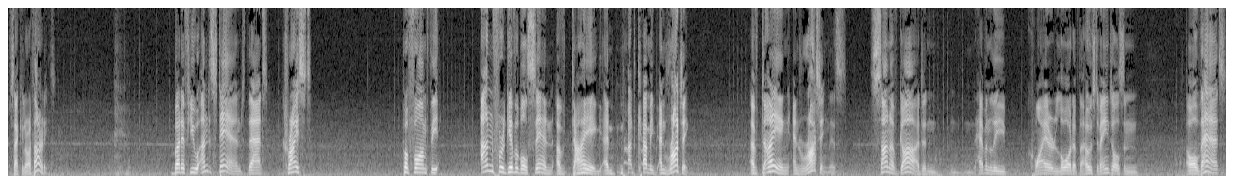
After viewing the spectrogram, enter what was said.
secular authorities. But if you understand that Christ performed the unforgivable sin of dying and not coming and rotting, of dying and rotting, this Son of God and heavenly choir Lord of the host of angels and all that,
